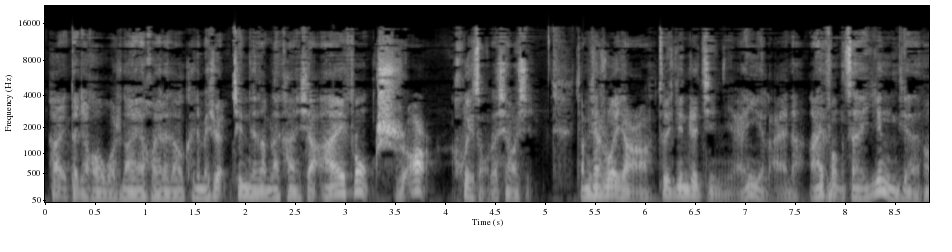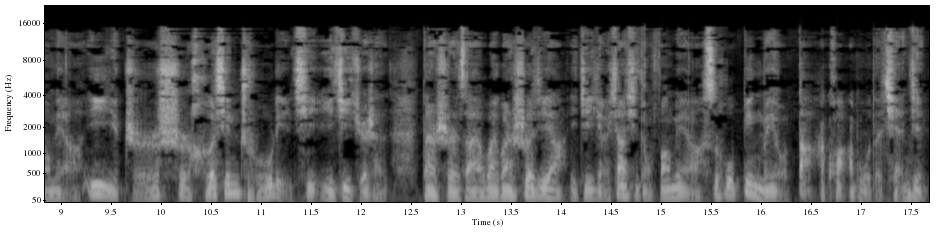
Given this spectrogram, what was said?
嗨，大家好，我是南岩，欢迎来到科技美学。今天咱们来看一下 iPhone 十二汇总的消息。咱们先说一下啊，最近这几年以来呢，iPhone 在硬件方面啊，一直是核心处理器一骑绝尘，但是在外观设计啊以及影像系统方面啊，似乎并没有大跨步的前进。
